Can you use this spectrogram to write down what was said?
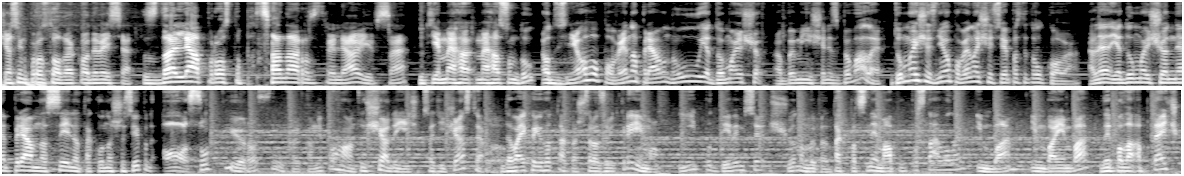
Зараз він просто тако дивися. Здаля просто пацана розстріляв і все. Тут є мега, мега сундук. От з нього повинно прям, ну, я думаю, що, аби мені ще не збивали. Думаю, що з нього повинно щось випасти толкове. Але я думаю, що не прям насильно так воно щось випаде. О, сокира, слухай, там непогано. Тут ще один є, кстати, честер. Давай-ка його також зразу відкриємо. І подивимося, що нам випаде. Так, пацани, мапу поставили. Імба, імба, імба. Випала аптечка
